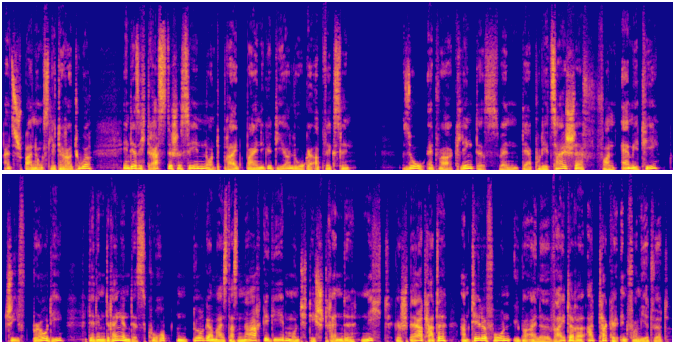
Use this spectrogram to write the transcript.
als Spannungsliteratur, in der sich drastische Szenen und breitbeinige Dialoge abwechseln. So etwa klingt es, wenn der Polizeichef von Amity, Chief Brody, der dem Drängen des korrupten Bürgermeisters nachgegeben und die Strände nicht gesperrt hatte, am Telefon über eine weitere Attacke informiert wird.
